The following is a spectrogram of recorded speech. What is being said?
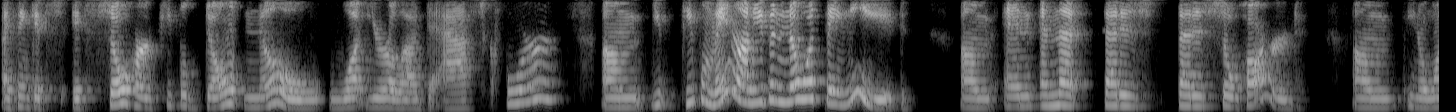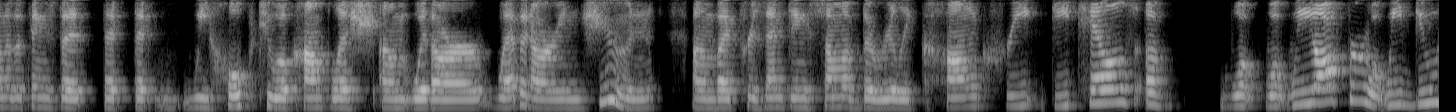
I think it's it's so hard. People don't know what you're allowed to ask for. Um, you people may not even know what they need. Um, and and that that is that is so hard. Um, you know, one of the things that that that we hope to accomplish um, with our webinar in June um, by presenting some of the really concrete details of what what we offer, what we do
